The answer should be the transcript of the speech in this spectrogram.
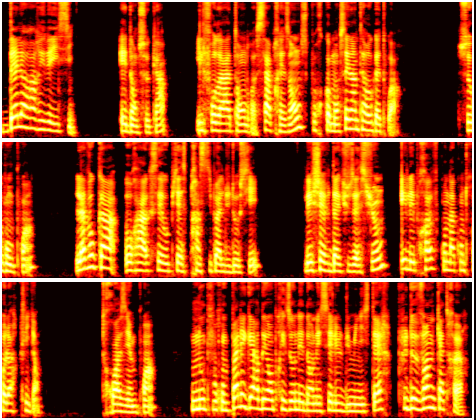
dès leur arrivée ici. Et dans ce cas, il faudra attendre sa présence pour commencer l'interrogatoire. Second point, l'avocat aura accès aux pièces principales du dossier, les chefs d'accusation et les preuves qu'on a contre leur client. Troisième point, nous ne pourrons pas les garder emprisonnés dans les cellules du ministère plus de 24 heures,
